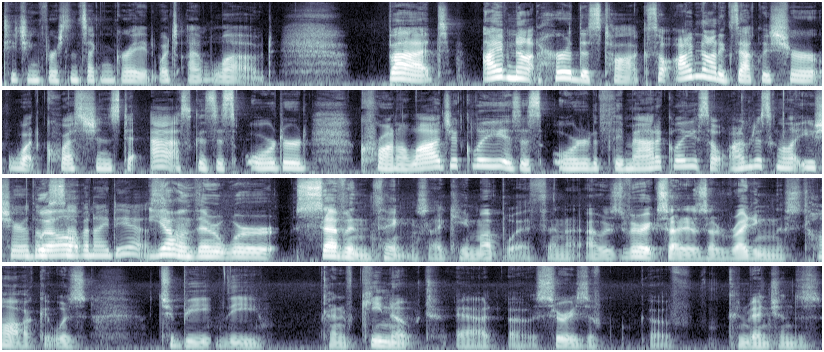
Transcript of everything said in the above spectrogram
teaching first and second grade, which I loved. But I've not heard this talk, so I'm not exactly sure what questions to ask. Is this ordered chronologically? Is this ordered thematically? So I'm just going to let you share those Well, seven ideas. Yeah, there were seven things I came up with, and I was very excited as I was writing this talk. It was to be the kind of keynote at a series of, of conventions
